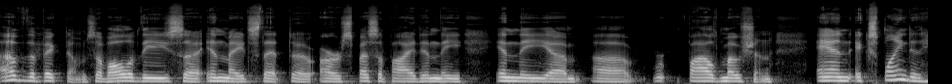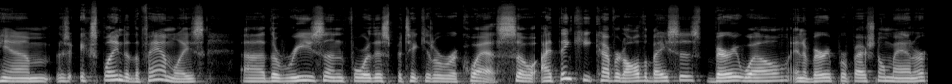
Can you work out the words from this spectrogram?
of the victims of all of these uh, inmates that uh, are specified in the in the um, uh, filed motion, and explained to him, explained to the families. Uh, the reason for this particular request. So I think he covered all the bases very well in a very professional manner,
